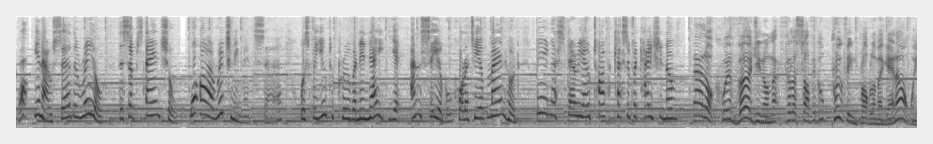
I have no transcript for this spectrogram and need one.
What? You know, sir, the real, the substantial. What I originally meant, sir, was for you to prove an innate yet unseeable quality of manhood, being a stereotyped classification of. Now look, we're verging on that philosophical proofing problem again, aren't we?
